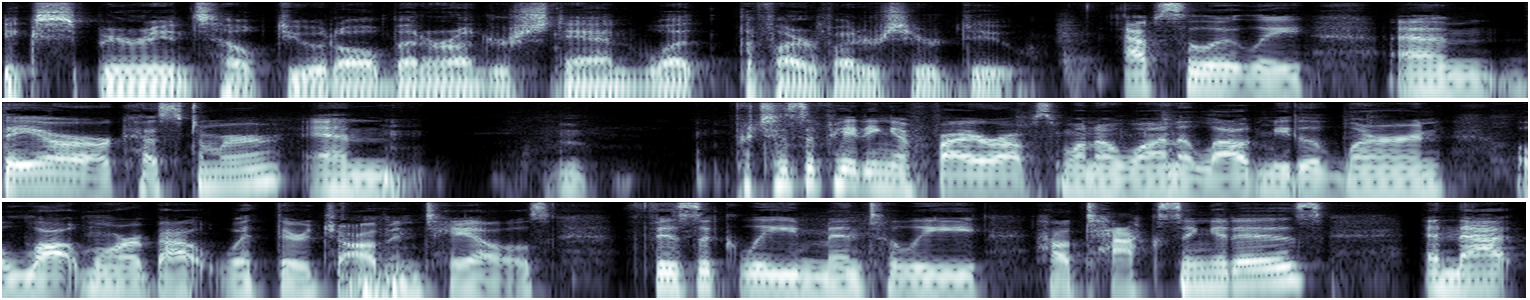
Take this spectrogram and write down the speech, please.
experience helped you at all better understand what the firefighters here do? Absolutely. Um, they are our customer and participating in Fire Ops 101 allowed me to learn a lot more about what their job mm-hmm. entails physically, mentally, how taxing it is. And that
